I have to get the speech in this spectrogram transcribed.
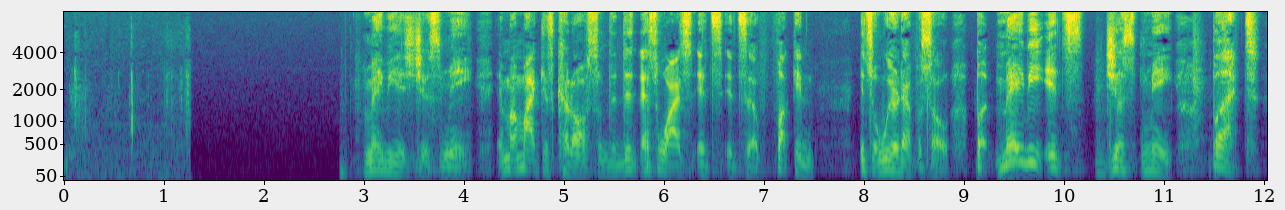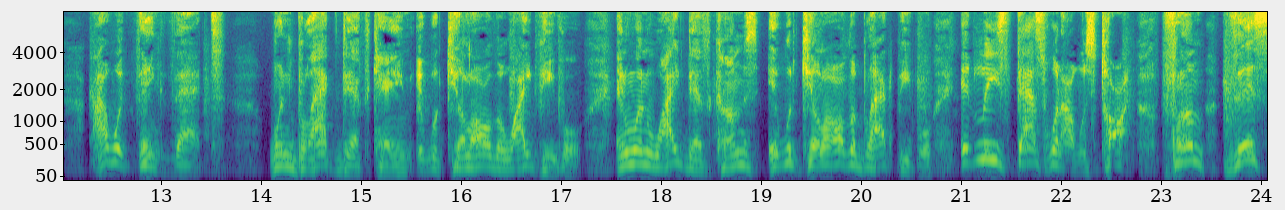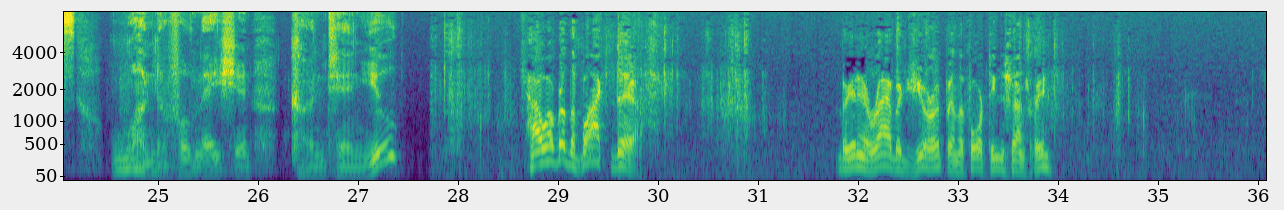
Maybe it's just me, and my mic is cut off, so th- that's why it's, it's it's a fucking it's a weird episode. But maybe it's just me. But I would think that when Black Death came, it would kill all the white people. And when White Death comes, it would kill all the black people. At least that's what I was taught from this wonderful nation. Continue. However, the Black Death, beginning to ravage Europe in the 14th century,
